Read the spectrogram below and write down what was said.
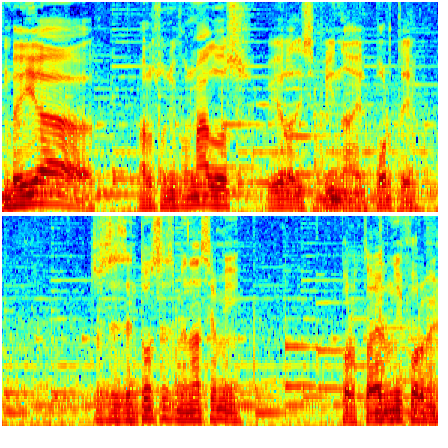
veía a los uniformados, veía la disciplina, el porte. Entonces desde entonces me nace a mí portar el uniforme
